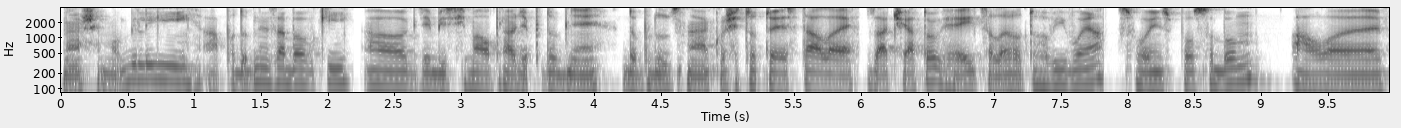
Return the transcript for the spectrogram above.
naše mobily a podobné zabavky, kde by si mal pravdepodobne do budúcna, akože toto je stále začiatok, hej, celého toho vývoja svojím spôsobom, ale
